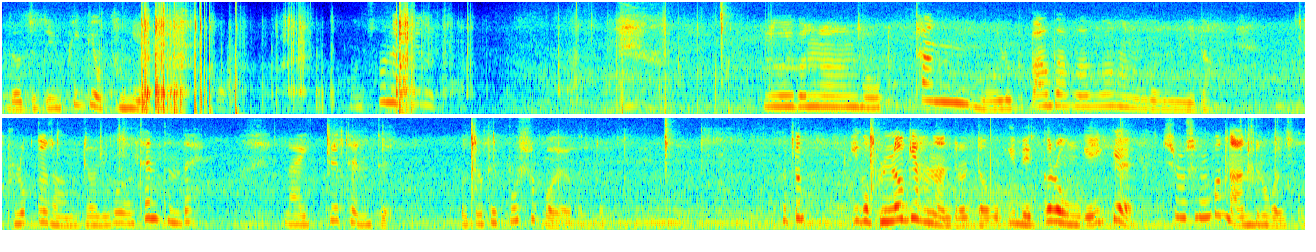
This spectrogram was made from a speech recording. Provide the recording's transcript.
근데 어쨌든 이 피규어 군이에요. 어, 손에 찍을 그리고 이거는 뭐 폭탄 뭐 이렇게 빵빵빵빵 하는 겁니다. 블록도 이건 텐트인데 라이트 텐트. 어차피 부술 거예요, 이것도. 또 이거 블럭이 하나 안 들어있다고 이 매끄러운 게 이게 실로 생각도 안 들어가 있고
